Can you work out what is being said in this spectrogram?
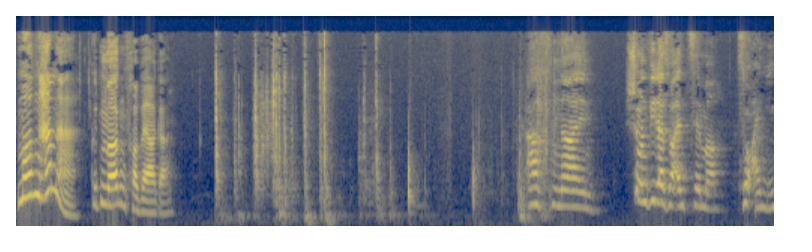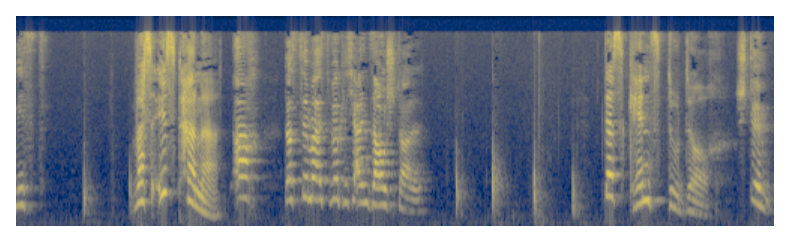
Morgen, Hana! Guten Morgen, Frau Berger. Ach nein, schon wieder so ein Zimmer, so ein Mist. Was ist, Hanna? Ach, das Zimmer ist wirklich ein Saustall. Das kennst du doch. Stimmt.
